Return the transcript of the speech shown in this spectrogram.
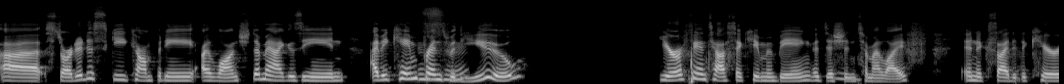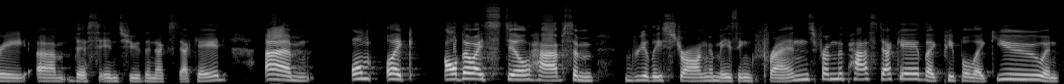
uh started a ski company. I launched a magazine. I became friends with Mhm. you. You're a fantastic human being, addition Mm. to my life, and excited to carry um, this into the next decade. Um, um, like, although I still have some really strong, amazing friends from the past decade, like people like you and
